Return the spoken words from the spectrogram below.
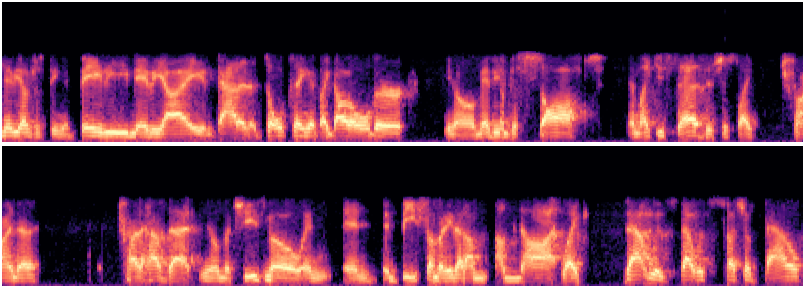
Maybe I was just being a baby. Maybe I bad at adulting as I got older. You know, maybe I'm just soft. And like you said, it's just like trying to try to have that, you know, machismo and, and, and be somebody that I'm, I'm not like that was, that was such a battle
